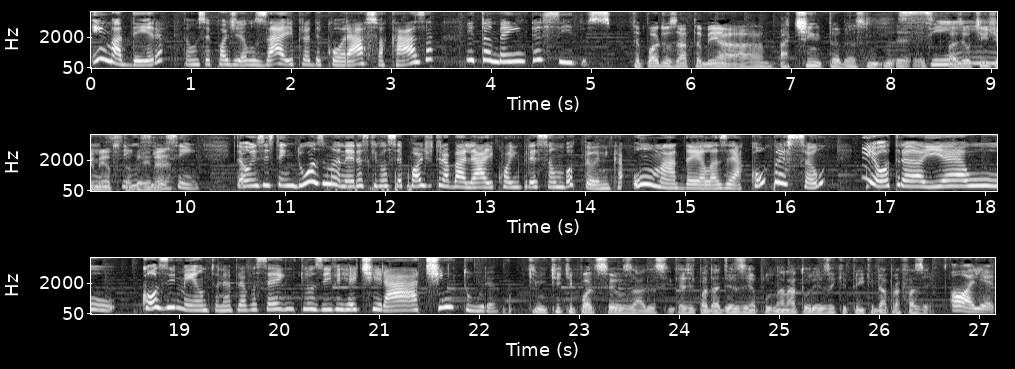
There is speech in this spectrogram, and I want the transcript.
em madeira, então você pode usar aí para decorar a sua casa e também em tecidos. Você pode usar também a, a tinta, das, eh, sim, fazer o tingimento sim, também, sim, né? Sim, Então existem duas maneiras que você pode trabalhar aí com a impressão botânica. Uma delas é a compressão e outra aí é o cozimento, né, para você inclusive retirar a tintura. O que, que pode ser usado assim? Que a gente pode dar de exemplo na natureza que tem que dar para fazer? Olha,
